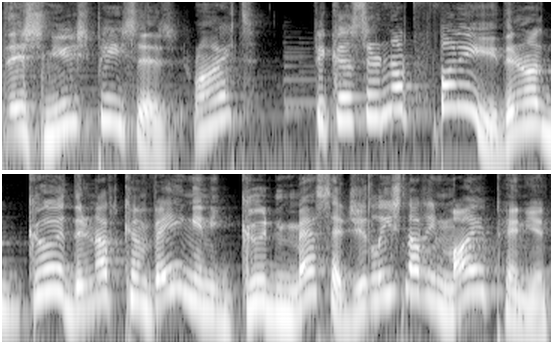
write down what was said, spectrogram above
this news pieces, right? Because they're not funny, they're not good, they're not conveying any good message, at least not in my opinion.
